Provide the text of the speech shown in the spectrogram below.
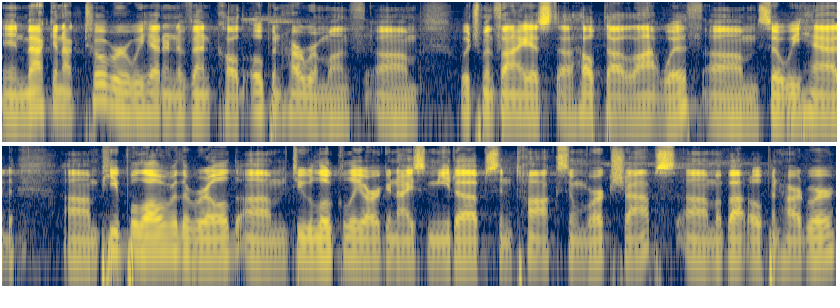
And back in October, we had an event called Open Hardware Month, um, which Matthias uh, helped out a lot with. Um, so we had um, people all over the world um, do locally organized meetups and talks and workshops um, about open hardware.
